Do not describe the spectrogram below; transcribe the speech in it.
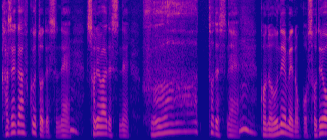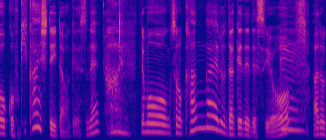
風が吹くとですね、うんそれはですねふーっとですね、うんこのうねめのこう袖をこう吹き返していたわけですね。はい。でもその考えるだけでですよ、ええあの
